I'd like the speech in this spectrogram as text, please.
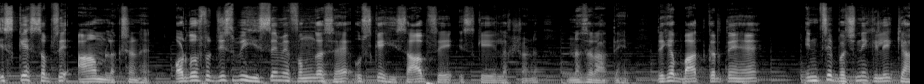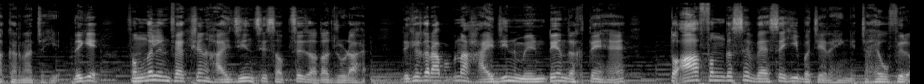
इसके सबसे आम लक्षण हैं। और दोस्तों, जिस भी हिस्से में फंगस है, उसके हिसाब से इसके लक्षण नज़र आते हैं। देखिए, अब बात करते हैं, इनसे बचने के लिए क्या करना चाहिए? देखिए, फंगल इन्फेक्शन हाइजीन से सबसे ज़्यादा जुड़ा है। देखिए, अगर आप अपना हाइजीन मेंटेन रखते हैं तो आप फंगस से वैसे ही बचे रहेंगे, चाहे वो फिर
